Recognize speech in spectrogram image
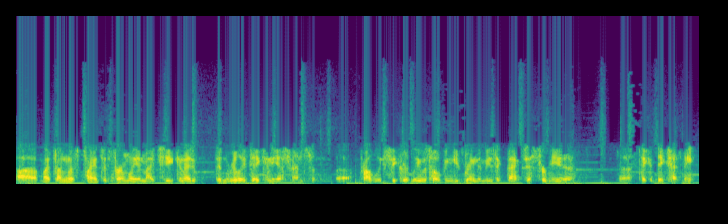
uh, my tongue was planted firmly in my cheek, and I didn't really take any offense. And uh, probably secretly was hoping you'd bring the music back just for me to uh, take a dig at me.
